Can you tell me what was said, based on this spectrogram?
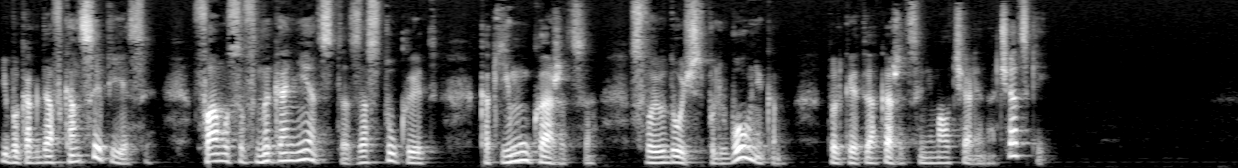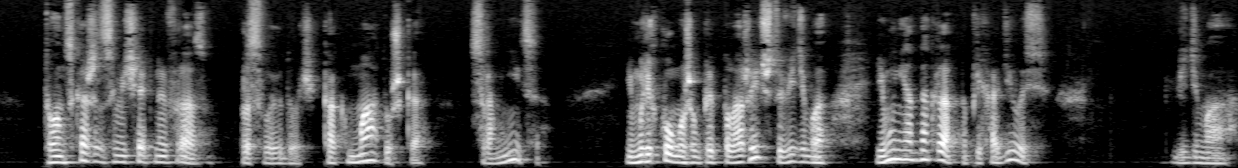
ибо когда в конце пьесы Фамусов наконец-то застукает, как ему кажется, свою дочь с полюбовником, только это окажется не Молчалин, а то он скажет замечательную фразу про свою дочь, как матушка сравнится. И мы легко можем предположить, что, видимо, ему неоднократно приходилось, видимо,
